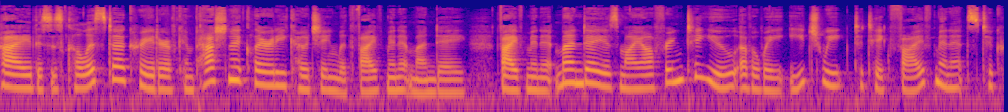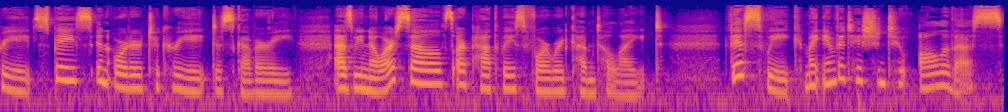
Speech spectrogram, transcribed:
Hi, this is Callista, creator of Compassionate Clarity Coaching with 5 Minute Monday. 5 Minute Monday is my offering to you of a way each week to take 5 minutes to create space in order to create discovery. As we know ourselves, our pathways forward come to light. This week, my invitation to all of us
